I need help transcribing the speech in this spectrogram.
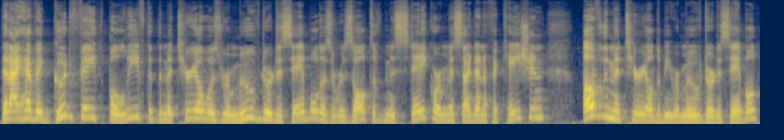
that I have a good faith belief that the material was removed or disabled as a result of mistake or misidentification of the material to be removed or disabled.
